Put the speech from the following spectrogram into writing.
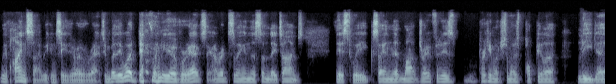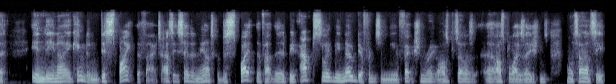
with hindsight we can see they're overreacting, but they were definitely overreacting. I read something in the Sunday Times this week saying that Mark Drakeford is pretty much the most popular leader in the United Kingdom, despite the fact, as it said in the article, despite the fact there's been absolutely no difference in the infection rate, or uh, hospitalizations, mortality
